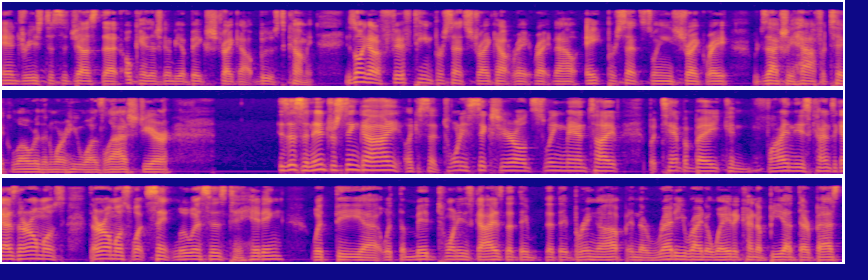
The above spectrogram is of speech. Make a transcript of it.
Andriese to suggest that okay, there's going to be a big strikeout boost coming. He's only got a 15% strikeout rate right now, 8% swinging strike rate, which is actually half a tick lower than where he was last year is this an interesting guy? Like I said, 26 year old swingman type, but Tampa Bay can find these kinds of guys. They're almost they're almost what St. Louis is to hitting with the uh, with the mid 20s guys that they that they bring up and they're ready right away to kind of be at their best.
